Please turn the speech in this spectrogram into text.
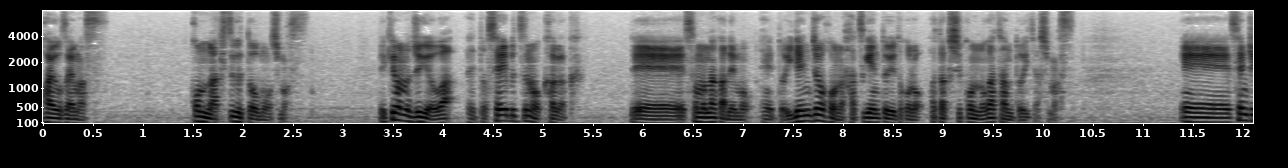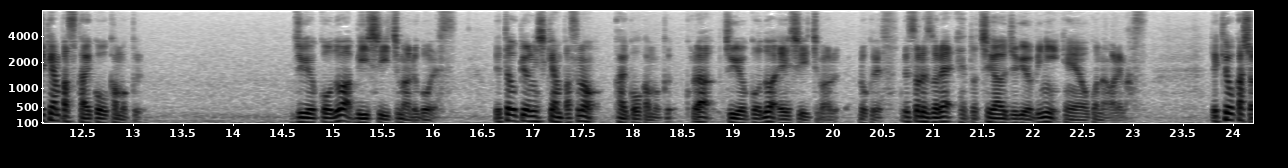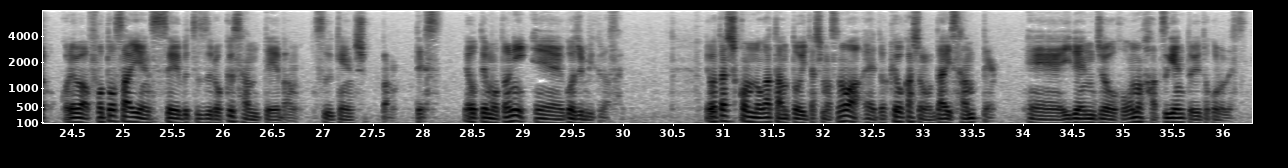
おはようございます。今野明嗣と申します。で今日の授業は、えっと、生物の科学。でその中でも、えっと、遺伝情報の発現というところ私今野が担当いたします、えー、千住キャンパス開校科目。授業コードは BC105 です。で東京西キャンパスの開講科目。これは授業コードは AC106 です。でそれぞれ、えっと、違う授業日に、えー、行われます。で教科書。これはフォトサイエンス生物図録三訂版数研出版です。でお手元に、えー、ご準備ください。で私今野が担当いたしますのは、えーと、教科書の第3編、えー、遺伝情報の発言というところです。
